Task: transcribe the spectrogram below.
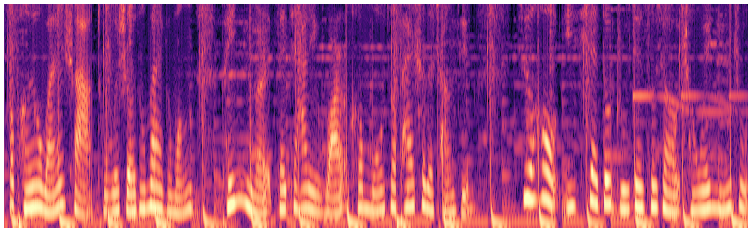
和朋友玩耍、吐个舌头、卖个萌、陪女儿在家里玩和模特拍摄的场景。最后一切都逐渐缩小，成为女主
